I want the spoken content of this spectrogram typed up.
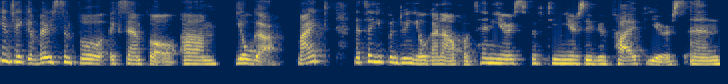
can take a very simple example, um, yoga, right? Let's say you've been doing yoga now for 10 years, 15 years, even five years, and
